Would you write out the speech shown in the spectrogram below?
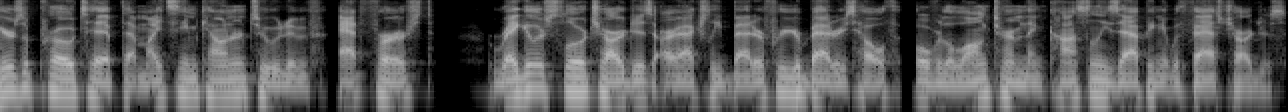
Here's a pro tip that might seem counterintuitive at first. Regular slow charges are actually better for your battery's health over the long term than constantly zapping it with fast charges.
